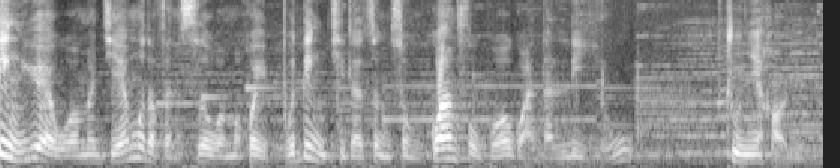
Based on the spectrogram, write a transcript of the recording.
订阅我们节目的粉丝，我们会不定期的赠送观复博物馆的礼物。祝你好运！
